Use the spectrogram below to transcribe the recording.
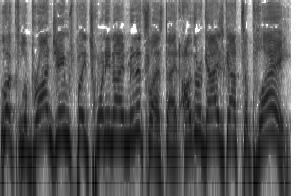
Look, LeBron James played 29 minutes last night. Other guys got to play.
